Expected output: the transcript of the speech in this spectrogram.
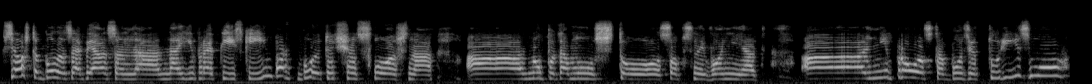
Все, что было завязано на европейский импорт, будет очень сложно, а, ну, потому что, собственно, его нет. А, не просто будет туризму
